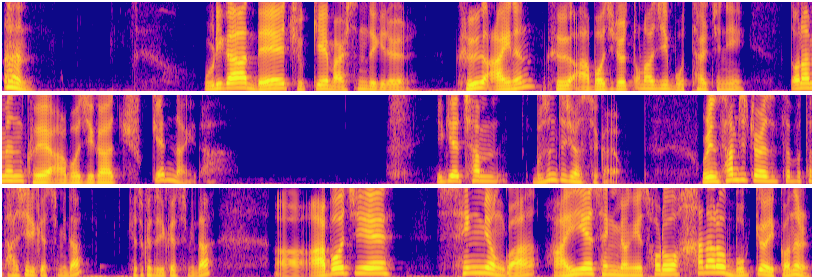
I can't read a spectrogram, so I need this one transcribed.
우리가 내 주께 말씀드기를 그 아이는 그 아버지를 떠나지 못할지니 떠나면 그의 아버지가 죽겠나이다. 이게 참 무슨 뜻이었을까요? 우리는 30절에서부터 다시 읽겠습니다. 계속해서 읽겠습니다. 아, 아버지의 생명과 아이의 생명이 서로 하나로 묶여 있거늘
